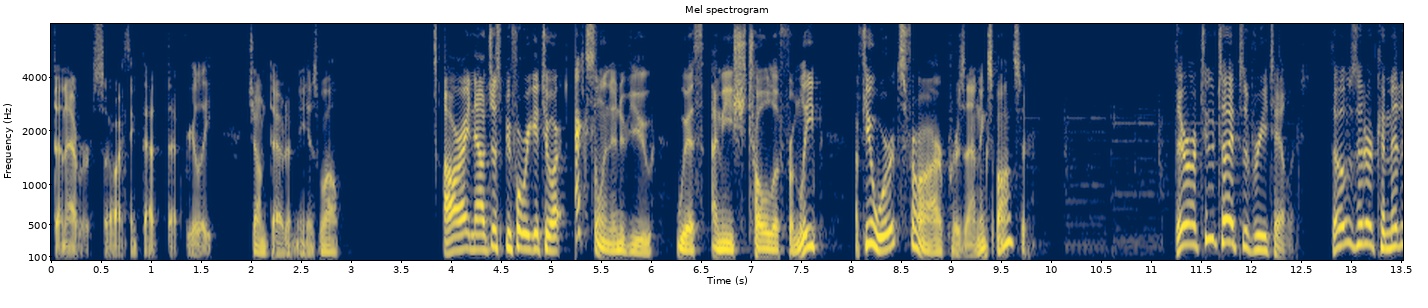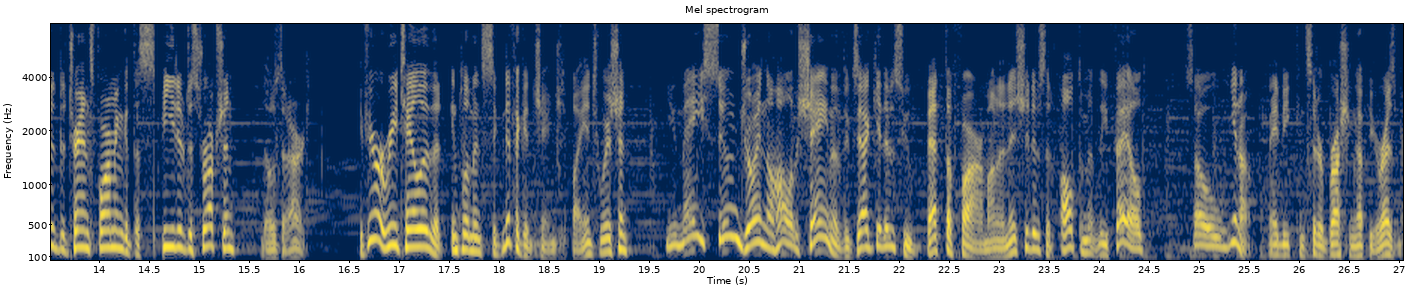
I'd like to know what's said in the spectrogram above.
than ever. So I think that that really jumped out at me as well. All right, now just before we get to our excellent interview with Amish Tolia from Leap, a few words from our presenting sponsor. There are two types of retailers those that are committed to transforming at the speed of disruption, those that aren't. If you're a retailer that implements significant changes by intuition, you may soon join the Hall of Shame of executives who bet the farm on initiatives that ultimately failed, so, you know, maybe consider brushing up your resume.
